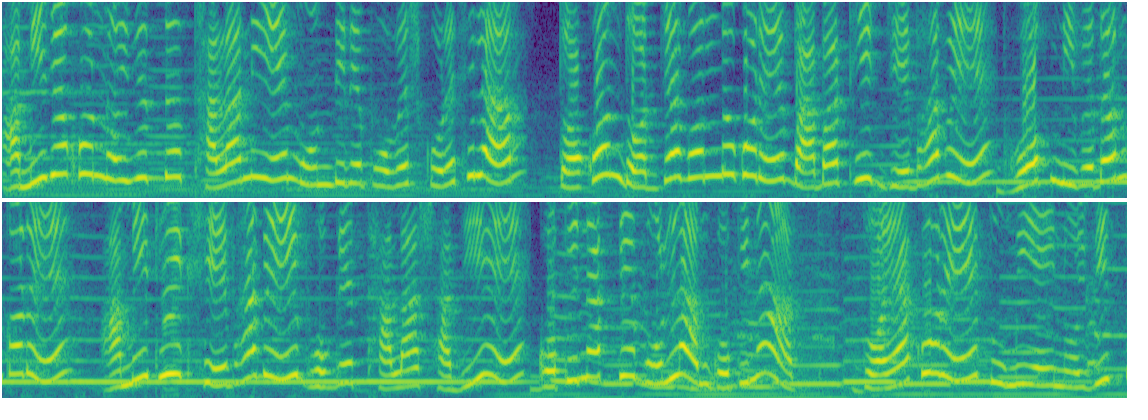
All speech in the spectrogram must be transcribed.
আমি যখন নৈবেদ্য থালা নিয়ে মন্দিরে প্রবেশ করেছিলাম, তখন দরজা বন্ধ করে বাবা ঠিক যেভাবে ভোগ নিবেদন করে, আমি ঠিক সেভাবেই ভোগের থালা সাজিয়ে গোপীনাথকে বললাম, গোপীনাথ, দয়া করে তুমি এই নৈবেদ্য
